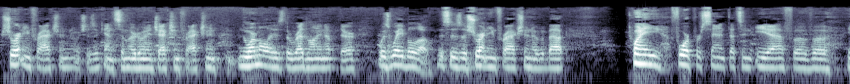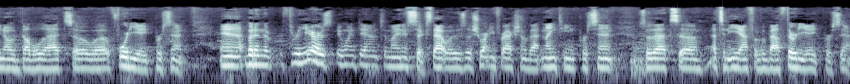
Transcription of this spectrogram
shortening fraction, which is again similar to an ejection fraction, normal is the red line up there, was way below. This is a shortening fraction of about 24%, that's an EF of, uh, you know, double that, so uh, 48%. And, but in the three years, it went down to minus six. That was a shortening fraction of about 19%. So that's, uh, that's an EF of about 38%.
